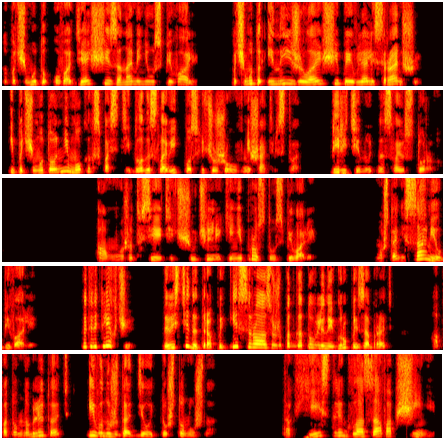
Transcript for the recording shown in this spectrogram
Но почему-то уводящие за нами не успевали. Почему-то иные желающие появлялись раньше, и почему-то он не мог их спасти, благословить после чужого вмешательства, перетянуть на свою сторону. А может, все эти чучельники не просто успевали? Может, они сами убивали? Это ведь легче довести до тропы и сразу же подготовленной группой забрать, а потом наблюдать и вынуждать делать то, что нужно. Так есть ли глаза в общине?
